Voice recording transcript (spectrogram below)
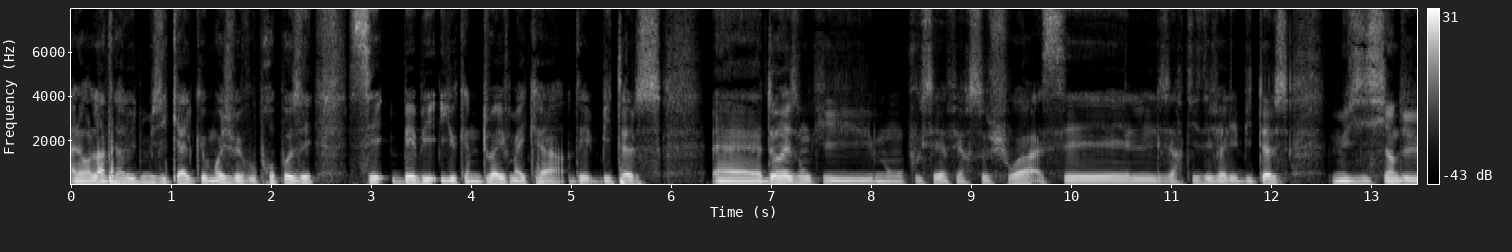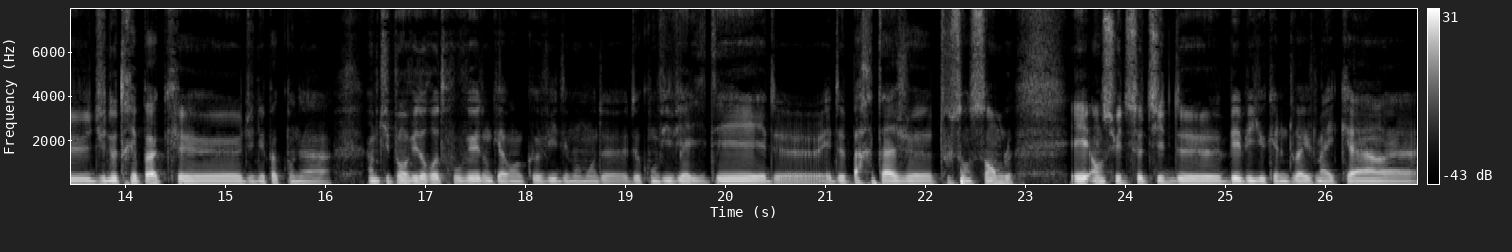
Alors l'interlude musical que moi je vais vous proposer, c'est Baby You Can Drive My Car des Beatles. Euh, deux raisons qui m'ont poussé à faire ce choix, c'est les artistes déjà les Beatles, musiciens du- d'une autre époque, euh, d'une époque qu'on a un petit peu envie de retrouver, donc avant le Covid, des moments de, de convivialité et de, et de partage euh, tous ensemble. Et ensuite ce titre de Baby You Can Drive My Car, euh,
